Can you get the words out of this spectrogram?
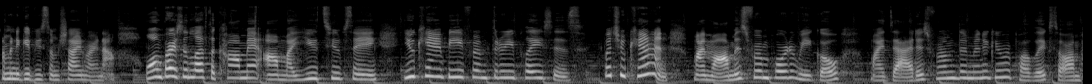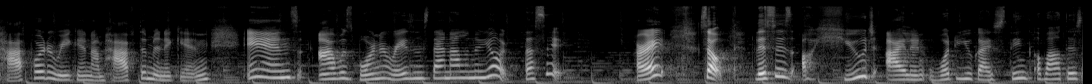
I'm gonna give you some shine right now. One person left a comment on my YouTube saying, you can't be from three places, but you can. My mom is from Puerto Rico, my dad is from Dominican Republic, so I'm half Puerto Rican, I'm half Dominican, and I was born and raised in Staten Island, New York. That's it all right? So this is a huge island. What do you guys think about this?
